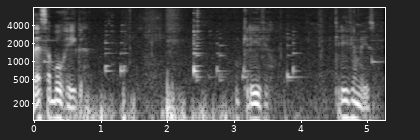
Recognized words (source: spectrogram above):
dessa borrega. Incrível. Incrível mesmo.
